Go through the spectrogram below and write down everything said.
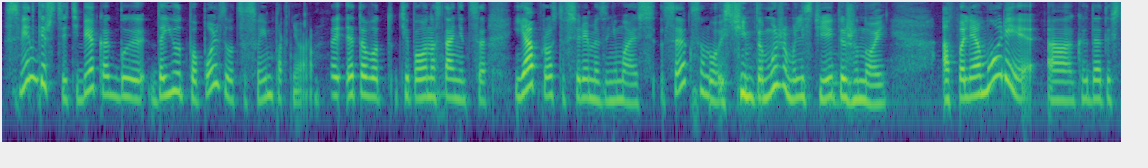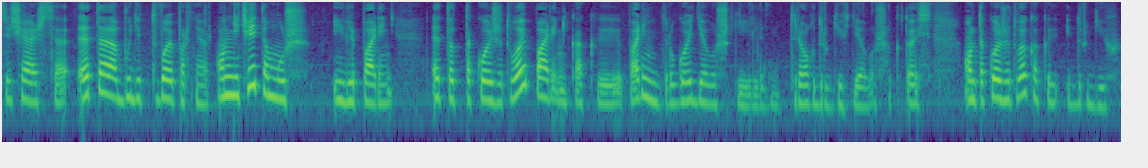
В свингерстве тебе как бы дают попользоваться своим партнером. Это вот, типа, он останется... Я просто все время занимаюсь сексом с чьим-то мужем или с чьей-то женой. А в полиамории, а, когда ты встречаешься, это будет твой партнер. Он не чей-то муж или парень. Это такой же твой парень, как и парень другой девушки или трех других девушек. То есть он такой же твой, как и других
